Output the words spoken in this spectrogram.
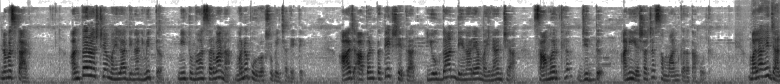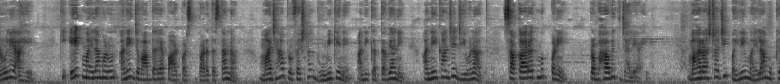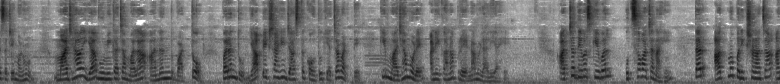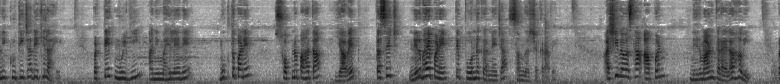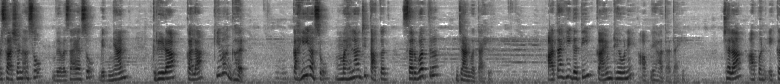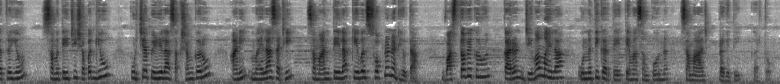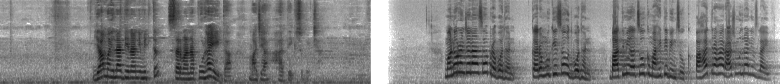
नमस्कार. आंतरराष्ट्रीय महिला दिनानिमित्त मी तुम्हा सर्वांना मनपूर्वक शुभेच्छा देते. आज आपण प्रत्येक क्षेत्रात योगदान देणाऱ्या महिलांच्या सामर्थ्य जिद्द आणि यशाचा सन्मान करत आहोत. मला हे जाणवले आहे की एक महिला म्हणून अनेक जबाबदाऱ्या पार पाडत असताना माझ्या प्रोफेशनल भूमिकेने आणि कर्तव्याने अनेकांचे जीवनात सकारात्मकपणे प्रभावित झाले आहे. महाराष्ट्राची पहिली महिला मुख्य सचिव म्हणून माझ्या या भूमिकाचा मला आनंद वाटतो. परंतु यापेक्षाही जास्त कौतुक याच्या वाटते की माझ्यामुळे अनेकांना प्रेरणा मिळाली आहे. आजचा दिवस केवळ उत्सवाचा नाही तर आत्मपरीक्षणाचा आणि कृतीचा देखील आहे. प्रत्येक मुलगी आणि महिलेने मुक्तपणे स्वप्न पाहता यावेत तसेच निर्भयपणे ते पूर्ण करण्याचा संघर्ष करावे. अशी व्यवस्था आपण निर्माण करायला हवी. प्रशासन असो व्यवसाय असो विज्ञान क्रीडा कला किंवा घर काहीही असो महिलांची ताकद सर्वत्र जाणवत आहे. आता ही गती कायम ठेवणे आपल्या हातात आहे. चला आपण एकत्र येऊन समतेची शपथ घेऊ पुढच्या पिढीला सक्षम करू आणि महिलांसाठी समानतेला केवळ स्वप्न न ठेवता वास्तव्य करू कारण जेव्हा महिला उन्नती करते तेव्हा संपूर्ण समाज प्रगती करतो. या महिला दिनानिमित्त सर्वांना पुन्हा एकदा माझ्या हार्दिक शुभेच्छा. मनोरंजनाचं प्रबोधन करमणुकीचं उद्बोधन. बातमी अचूक माहिती बिनचूक. पाहत रहा राजमुद्रा न्यूज लाईव्ह.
